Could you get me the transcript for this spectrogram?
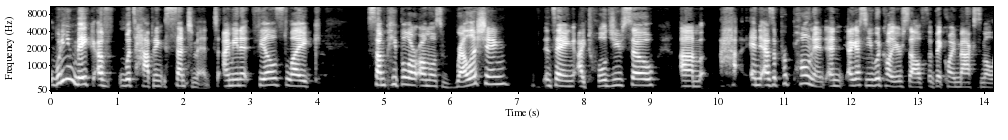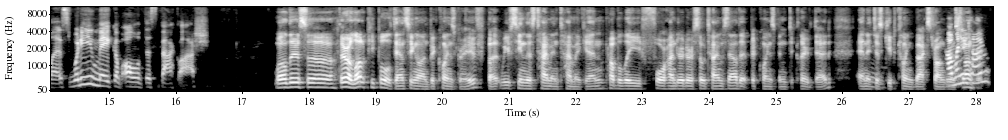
what do you make of what's happening sentiment? I mean it feels like some people are almost relishing and saying i told you so. Um, and as a proponent and i guess you would call yourself a bitcoin maximalist what do you make of all of this backlash well there's a there are a lot of people dancing on bitcoin's grave but we've seen this time and time again probably 400 or so times now that bitcoin's been declared dead and it mm. just keeps coming back stronger how many stronger. times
